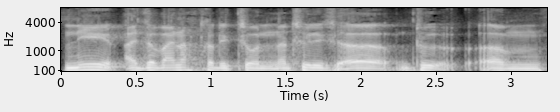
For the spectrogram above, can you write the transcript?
nee, also Weihnachtstradition, natürlich, äh, du, ähm,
